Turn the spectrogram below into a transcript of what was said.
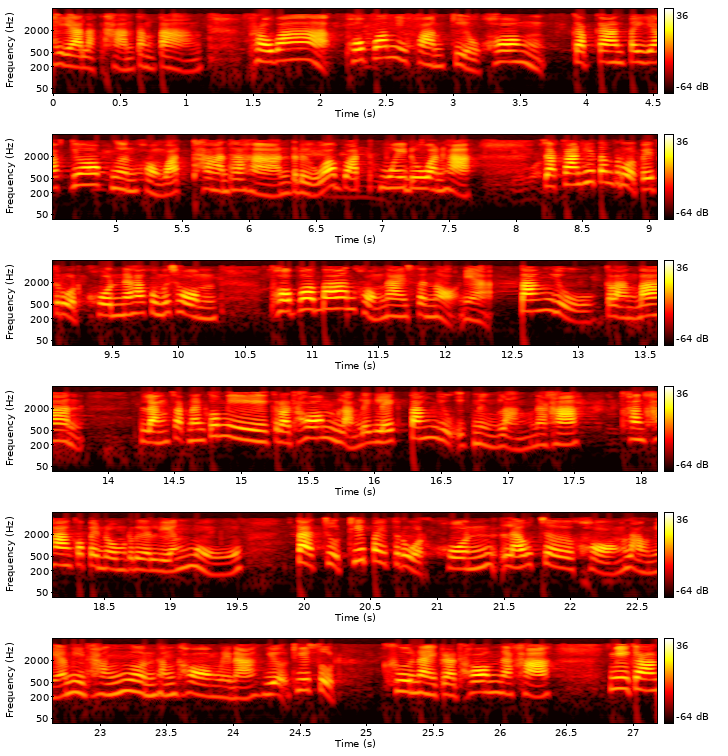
พยานหลักฐานต่างๆ เพราะว่าพบว่ามีความเกี่ยวข้องกับการไปยักยอกเงินของวัดทานทหาร หรือว่าวัดห้วยด้วนค่ะ จากการที่ตำรวจไปตรวจค้นนะคะคุณผู้ชม พบว่าบ้านของนายสนอเนี่ยตั้งอยู่กลางบ้าน หลังจากนั้นก็มีกระท่อมหลังเล็ก ๆ ตั้งอยู่อีกหนึ่งหลังนะคะ ข้างๆ ก็เป็นโรงเรือเลี้ยงหมู แต่จุดที่ไปตรวจค้นแล้วเจอของเหล่านี้มีทั้งเงินทั้งทองเลยนะ เยอะที่สุดคือในกระท่อมนะคะ มีการ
